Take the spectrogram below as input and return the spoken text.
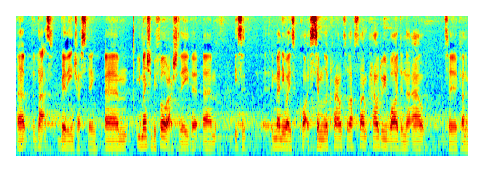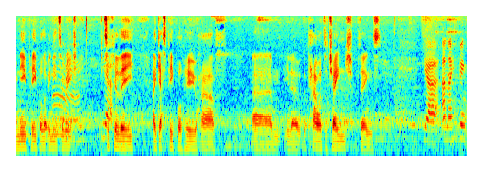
Uh, that's really interesting. Um, you mentioned before actually that um, it's a in many ways quite a similar crowd to last time. How do we widen that out to kind of new people that we need mm. to reach, ah, particularly, yeah. I guess, people who have um, you know the power to change things? Yeah, and I think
